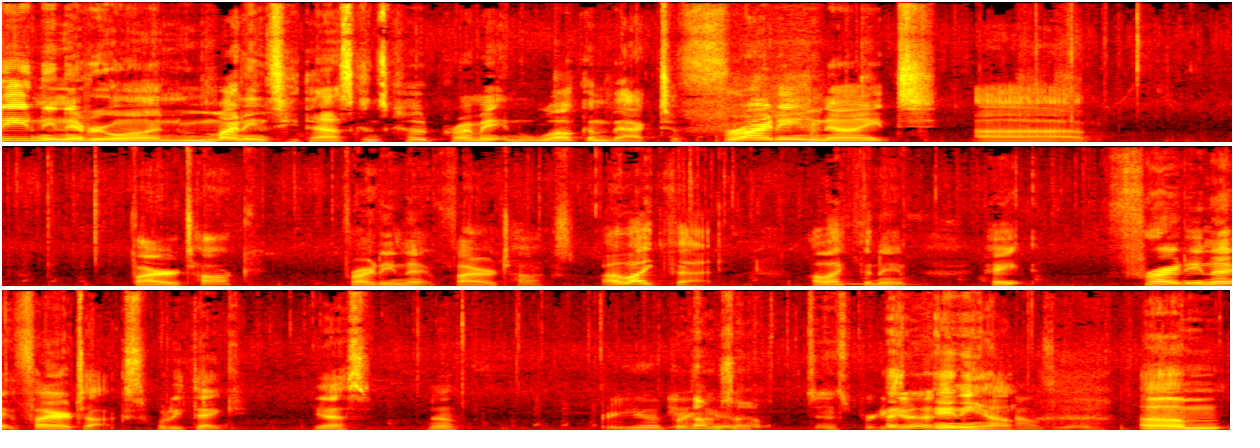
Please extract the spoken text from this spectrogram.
evening, everyone. My name is Heath Haskins, CodePrime8, and welcome back to Friday Night uh, Fire Talk. Friday Night Fire Talks. I like that. I like the name. Hey, Friday Night Fire Talks. What do you think? Yes? No? Pretty good. Pretty Thumbs good. up. That's pretty good. Anyhow, Sounds good. um,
